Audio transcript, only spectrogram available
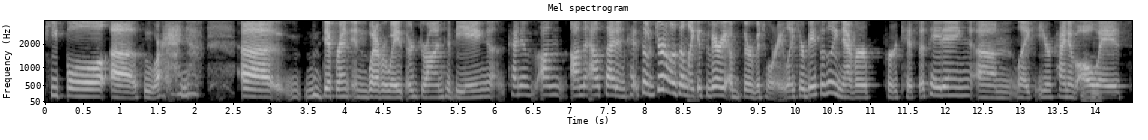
people uh, who are kind of uh, different in whatever ways are drawn to being kind of on on the outside and so journalism like it's very observatory. Like you're basically never participating um like you're kind of Mhm. always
